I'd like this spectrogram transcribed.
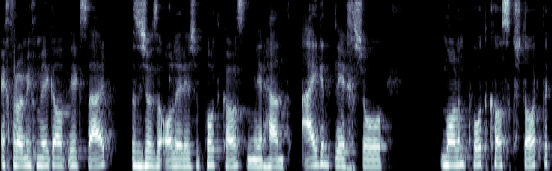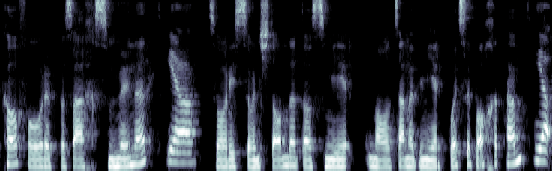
ich freue mich mega, wie gesagt. Das ist unser allererster Podcast. Wir haben eigentlich schon mal einen Podcast gestartet gehabt, vor etwa sechs Monaten. Ja, Zwar ist es so entstanden, dass wir mal zusammen bei mir Gutzle gebacken haben. ja,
